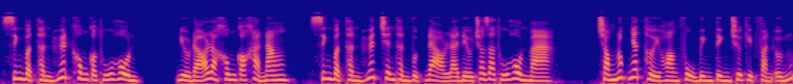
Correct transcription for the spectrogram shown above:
Sinh vật thần huyết không có thú hồn. Điều đó là không có khả năng, sinh vật thần huyết trên thần vực đảo là đều cho ra thú hồn mà. Trong lúc nhất thời Hoàng Phủ bình tình chưa kịp phản ứng,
